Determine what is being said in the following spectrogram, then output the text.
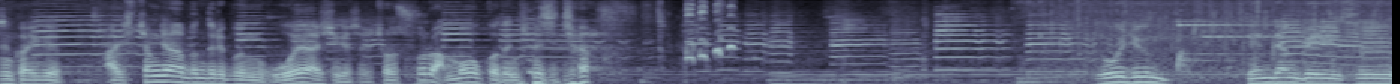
그러니까 이게 아 시청자분들이 보면 오해하시겠어요. 저 술을 안 먹었거든요, 진짜. 요거 지금 된장 베이스로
